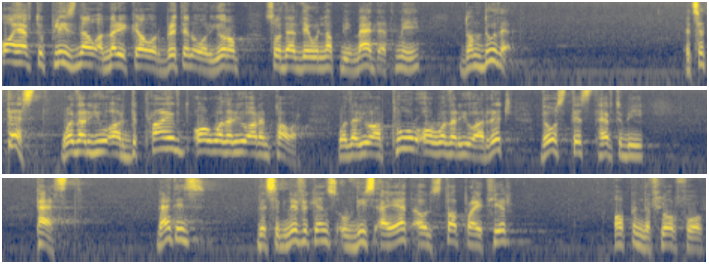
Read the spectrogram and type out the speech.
oh, I have to please now America or Britain or Europe so that they will not be mad at me. Don't do that. It's a test. Whether you are deprived or whether you are in power, whether you are poor or whether you are rich, those tests have to be passed. That is the significance of this ayat. I will stop right here, open the floor for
